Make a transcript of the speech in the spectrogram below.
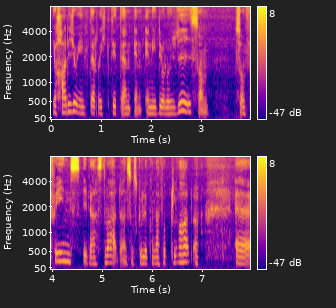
jag hade ju inte riktigt en, en, en ideologi som, som finns i västvärlden som skulle kunna förklara eh,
